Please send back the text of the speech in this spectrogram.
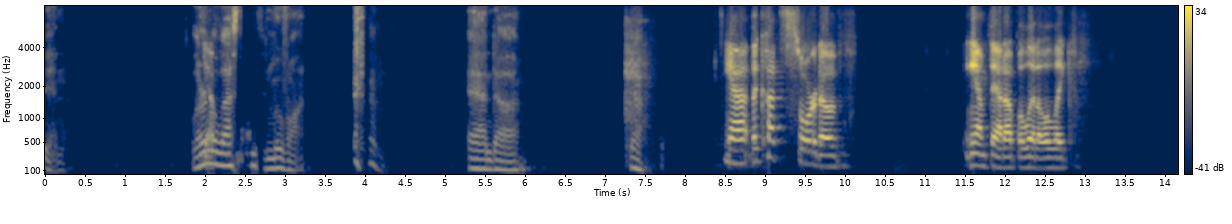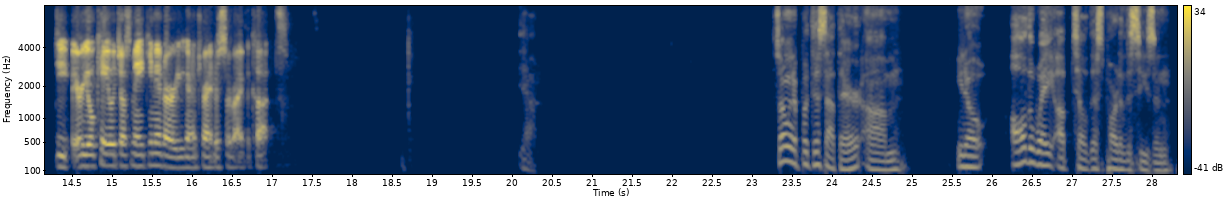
get in. Learn yep. the lessons and move on. and uh yeah. Yeah, the cuts sort of amp that up a little. Like, you, are you okay with just making it, or are you going to try to survive the cuts? Yeah. So I'm going to put this out there. Um, you know, all the way up till this part of the season,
